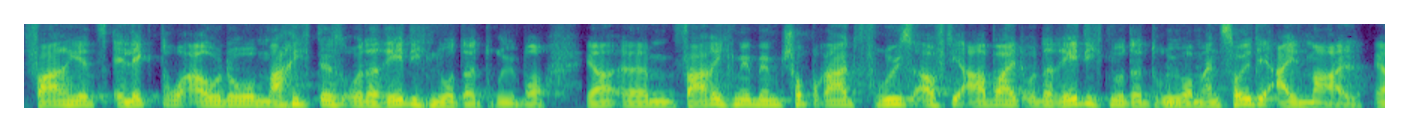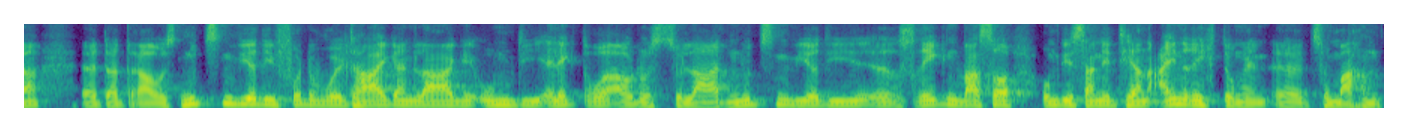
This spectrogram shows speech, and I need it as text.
fahre ich jetzt Elektroauto, mache ich das oder rede ich nur darüber? Ja, ähm, fahre ich mit dem Jobrad frühs auf die Arbeit oder rede ich nur darüber? Man sollte einmal, ja, äh, da draus. Nutzen wir die Photovoltaikanlage, um die Elektroautos zu laden? Nutzen wir die, äh, das Regenwasser, um die sanitären Einrichtungen äh, zu machen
